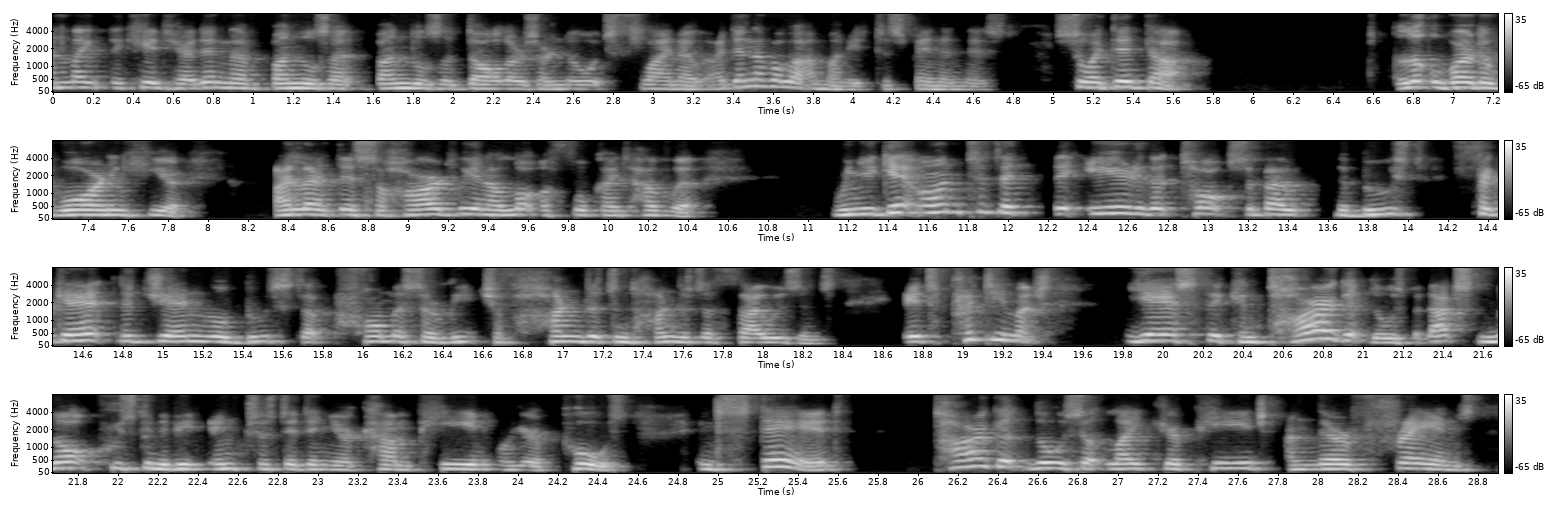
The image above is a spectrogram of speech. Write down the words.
unlike the kid here, I didn't have bundles of, bundles of dollars or notes flying out. I didn't have a lot of money to spend in this. So I did that. A little word of warning here. I learned this the hard way and a lot of folk I'd have with. When you get onto the, the area that talks about the boost, forget the general boosts that promise a reach of hundreds and hundreds of thousands. It's pretty much, yes, they can target those, but that's not who's going to be interested in your campaign or your post. Instead, target those that like your page and their friends.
